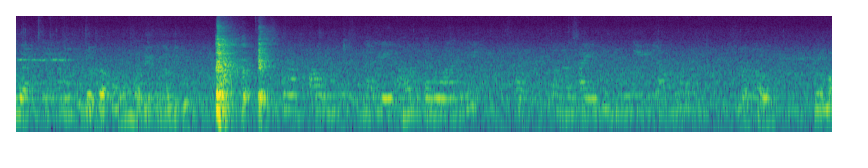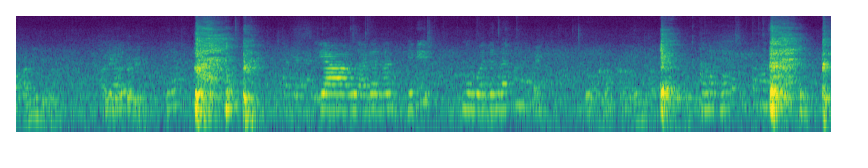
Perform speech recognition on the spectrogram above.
yang udah berapa lama dia tinggal di Gubuk setengah tahun dari awal Januari sampai saya itu Juli awal. Nggak tahu kalau makannya gimana? Ada yang nganterin? ya ada ya nggak ada nan. Jadi nunggu ada yang datang apa ya? Anak-anaknya Ano kasi parang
